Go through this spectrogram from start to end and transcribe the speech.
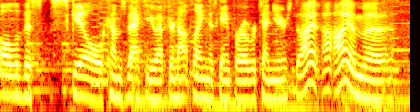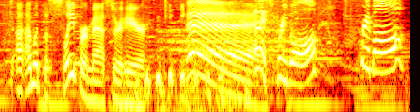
all of this skill comes back to you after not playing this game for over 10 years. I. I, I am. Uh, I'm with the sleeper master here. hey. Nice free ball! Free ball!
